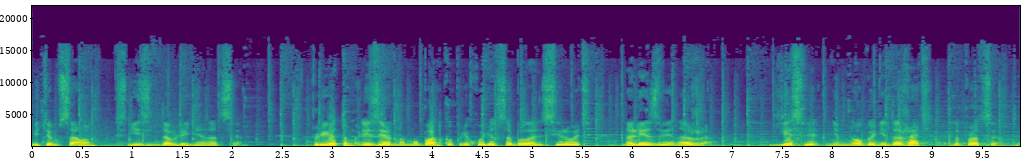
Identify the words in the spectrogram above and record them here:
и тем самым снизить давление на цены. При этом резервному банку приходится балансировать на лезвии ножа. Если немного не дожать на проценты,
